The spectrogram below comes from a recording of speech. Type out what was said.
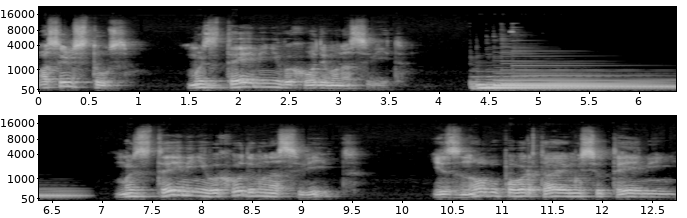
Василь Стус. Ми з темені виходимо на світ. Ми з темені виходимо на світ і знову повертаємось у темінь,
